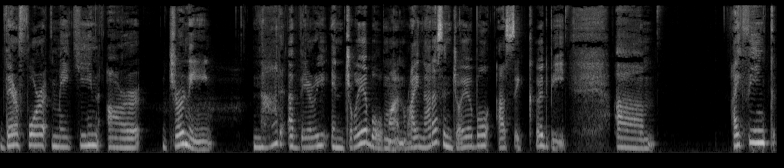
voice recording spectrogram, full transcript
therefore making our journey not a very enjoyable one, right? Not as enjoyable as it could be. Um, I think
